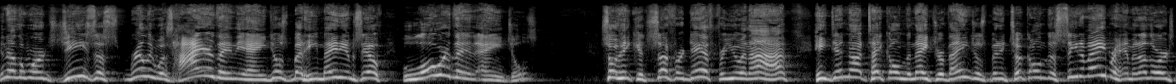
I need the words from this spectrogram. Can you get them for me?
In other words, Jesus really was higher than the angels, but he made himself lower than angels so he could suffer death for you and I. He did not take on the nature of angels, but he took on the seed of Abraham. In other words,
